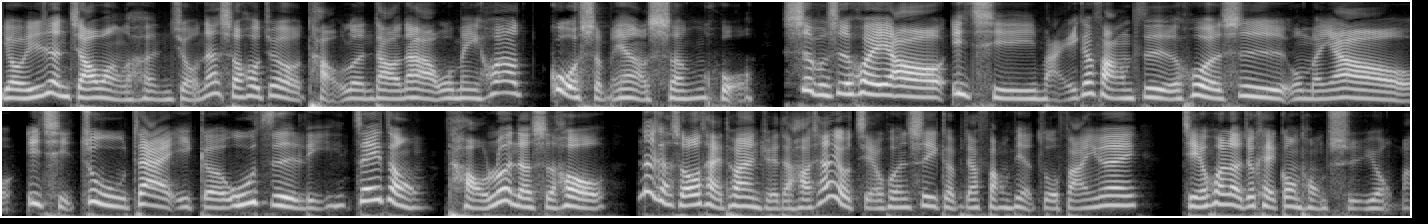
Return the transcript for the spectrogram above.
有一任交往了很久，那时候就有讨论到，那我们以后要过什么样的生活？是不是会要一起买一个房子，或者是我们要一起住在一个屋子里？这种讨论的时候，那个时候才突然觉得，好像有结婚是一个比较方便的做法，因为结婚了就可以共同持有嘛。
